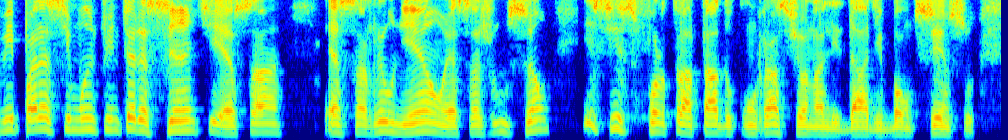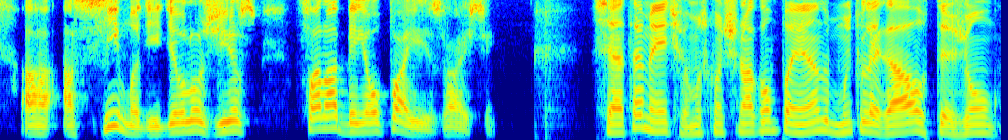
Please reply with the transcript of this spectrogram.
me parece muito interessante essa, essa reunião, essa junção, e se isso for tratado com racionalidade e bom senso a, acima de ideologias, fará bem ao país, Heisen. Certamente, vamos continuar acompanhando, muito legal, Tejon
